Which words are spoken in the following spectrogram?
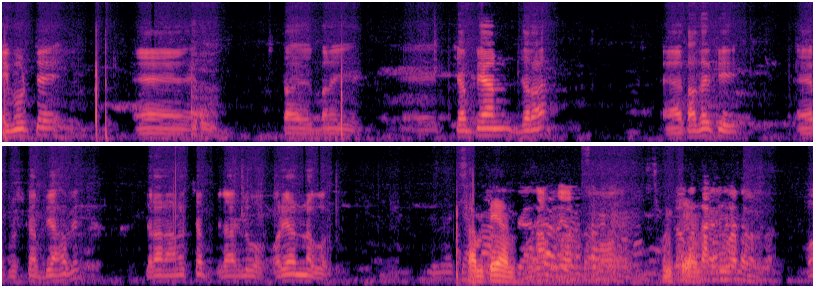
এই মুহূর্তে মানে চ্যাম্পিয়ন যারা তাদেরকে পুরস্কার দেওয়া হবে। যারা রানার চাপ এরা হলো অরিয়াননগর চ্যাম্পিয়ন চ্যাম্পিয়ন ও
